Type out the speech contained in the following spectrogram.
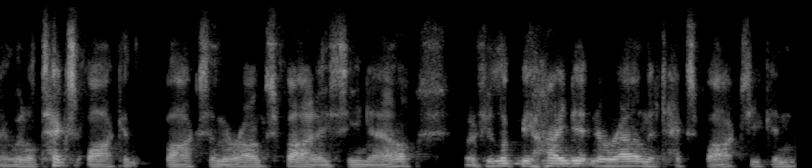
my little text box box in the wrong spot I see now. But if you look behind it and around the text box, you can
